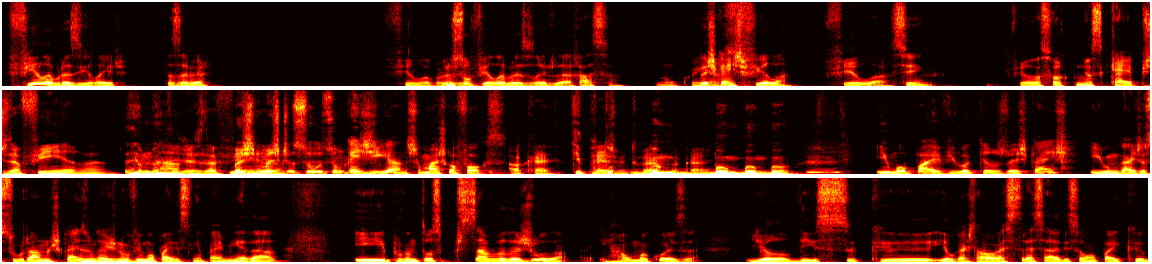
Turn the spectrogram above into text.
fila brasileiro, estás a ver? Fila Não são brasileira. fila brasileiro da raça? Não Dois conheço. cães fila? Fila? Sim. Fila só conheço capes da fila, Não, sapatilhas da fila. Mas, mas são, são cães gigantes, são mais que o Fox. Ok, Tipo, cães bum, muito grandes, ok. bum, bum, bum. E o meu pai viu aqueles dois cães e um gajo a segurar nos cães, um gajo não viu, o meu pai disse que tinha pai a minha idade e perguntou se precisava de ajuda em alguma coisa. E ele disse que. E estava bem estressado e disse ao meu pai que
